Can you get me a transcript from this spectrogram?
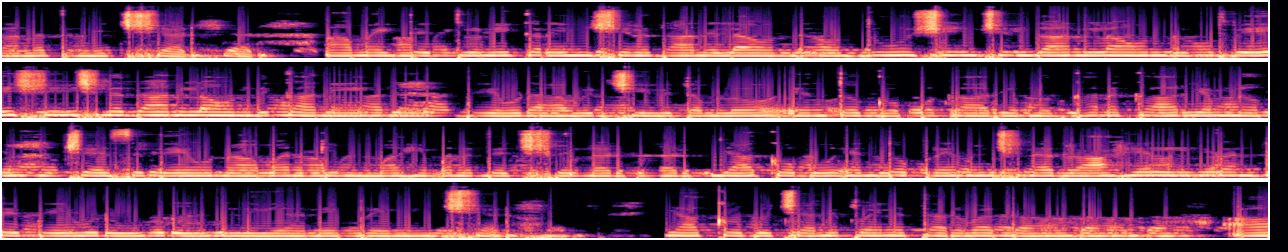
ఘనతనిచ్చాడు. ఆమె అయితే తృణీకరించిన దానిలా ఉంది దూషించిన దానిలా ఉంది ద్వేషించిన దానిలా ఉంది. కానీ దేవుడు ఆవిడ జీవితంలో ఎంతో గొప్ప కార్యము ఘన కార్యమును చేసి దేవుడు నామానికి మహిమను తెచ్చుకున్నాడు. యాకోబు ఎంతో ప్రేమించిన రాహెల్ కంటే దేవుడు లియానే ప్రేమించాడు. యాకోబు చనిపోయిన తర్వాత ఆ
